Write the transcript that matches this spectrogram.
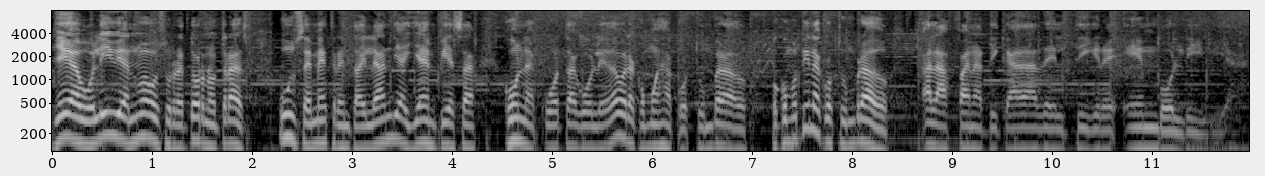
Llega a Bolivia, nuevo su retorno tras un semestre en Tailandia y ya empieza con la cuota goleadora como es acostumbrado o como tiene acostumbrado a la fanaticada del Tigre en Bolivia.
